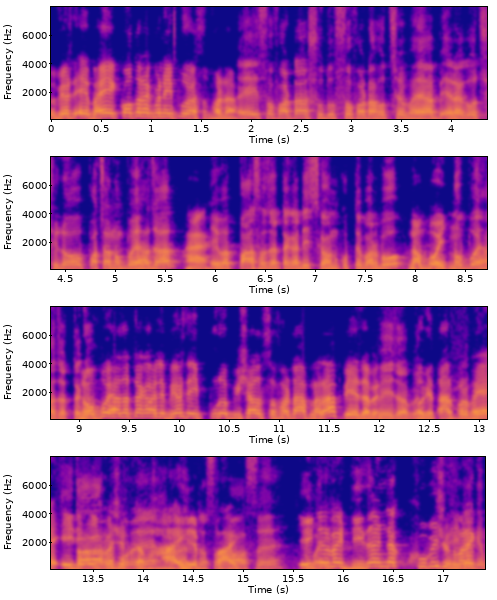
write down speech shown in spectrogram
তো ভিউয়ার্স এই ভাই কত রাখবেন এই পুরো সোফাটা? এই সোফাটা শুধু সোফাটা হচ্ছে ভাইয়া এর আগেও ছিল পঁচানব্বই হাজার। হ্যাঁ। এবার পাঁচ হাজার টাকা ডিসকাউন্ট করতে পারব। নব্বই? নব্বই হাজার টাকা। নব্বই হাজার টাকা হলে ভিউয়ার্স এই পুরো বিশাল সোফাটা আপনারা পেয়ে যাবেন। পেয়ে যাবেন। ওকে তারপর ভাইয়া এই যে এই পাশে ভাই রে আরেকটা ভাই। এইটার ভাই ডিজাইনটা খুবই সুন্দর মানে এটাকে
